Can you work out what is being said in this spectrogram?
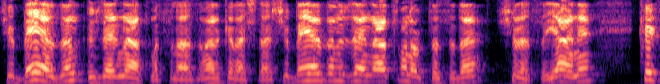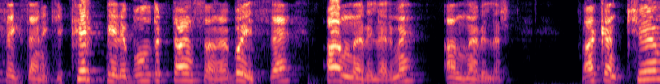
Şu beyazın üzerine atması lazım arkadaşlar. Şu beyazın üzerine atma noktası da şurası. Yani 40.82. 41'i bulduktan sonra bu hisse alınabilir mi? Alınabilir. Bakın tüm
